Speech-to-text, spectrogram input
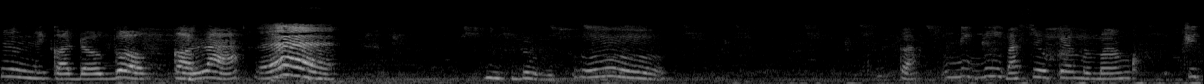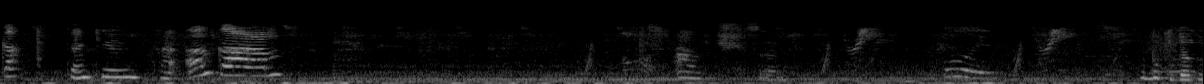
Hii ni kadogo kala. Eh. Ni kidogo. Mm. Shika. Basi upe mamangu. Shika. Thank you. Welcome. Kidogo.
